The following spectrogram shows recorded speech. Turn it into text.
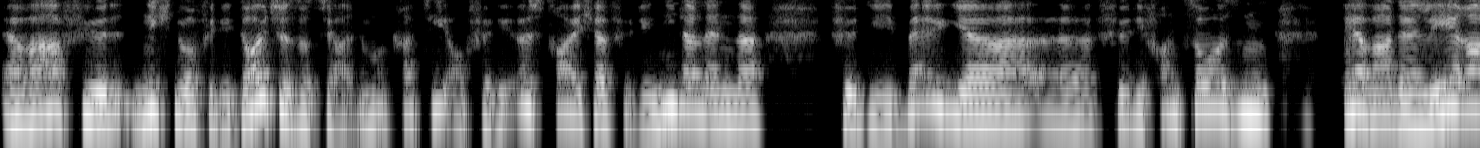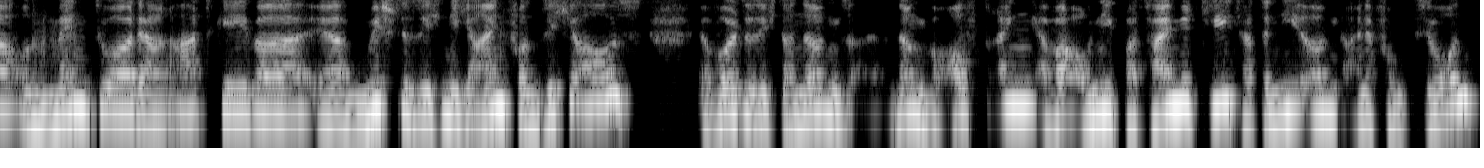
Er war für, nicht nur für die deutsche Sozialdemokratie, auch für die Österreicher, für die Niederländer, für die Belgier, äh, für die Franzosen. Er war der Lehrer und Mentor, der Ratgeber. Er mischte sich nicht ein von sich aus. Er wollte sich da nirgends, nirgendwo aufdrängen. Er war auch nie Parteimitglied, hatte nie irgendeine Funktion.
